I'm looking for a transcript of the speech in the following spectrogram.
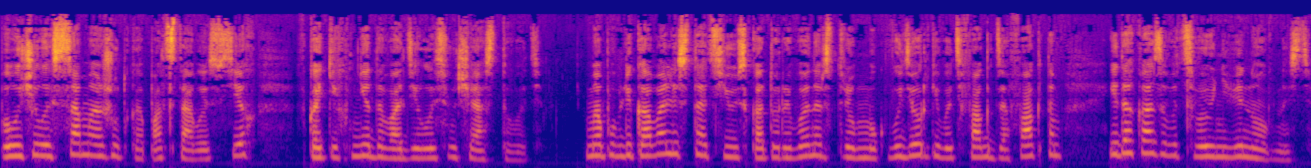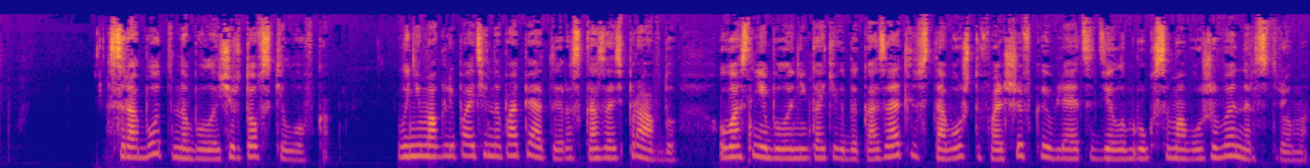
Получилась самая жуткая подстава из всех, в каких мне доводилось участвовать. Мы опубликовали статью, из которой Веннерстрём мог выдергивать факт за фактом и доказывать свою невиновность. Сработано было чертовски ловко. Вы не могли пойти на попятый и рассказать правду. У вас не было никаких доказательств того, что фальшивка является делом рук самого же Веннерстрёма.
